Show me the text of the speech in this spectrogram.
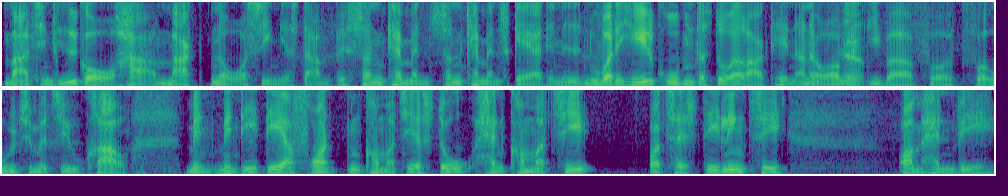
Martin Lidegaard har magten over Senior Stampe. Sådan kan, man, sådan kan man skære det ned. Nu var det hele gruppen, der stod og rakt hænderne op, ja. at de var for, for ultimative krav. Men, men det er der, fronten kommer til at stå. Han kommer til at tage stilling til, om han vil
